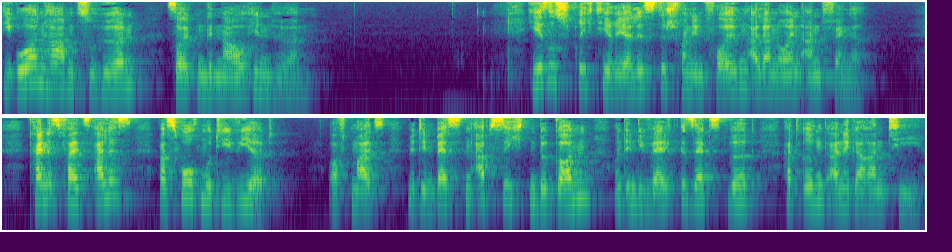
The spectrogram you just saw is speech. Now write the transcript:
die Ohren haben zu hören, sollten genau hinhören. Jesus spricht hier realistisch von den Folgen aller neuen Anfänge. Keinesfalls alles, was hoch motiviert, oftmals mit den besten Absichten begonnen und in die Welt gesetzt wird, hat irgendeine Garantie.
